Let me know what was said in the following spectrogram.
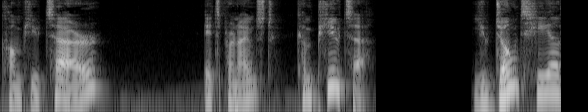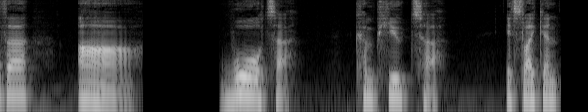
computer, it's pronounced computer. You don't hear the R. Water. Computer. It's like an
